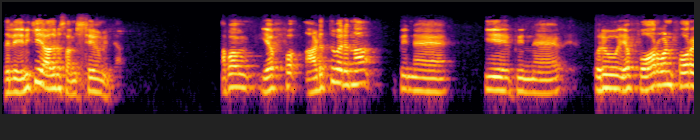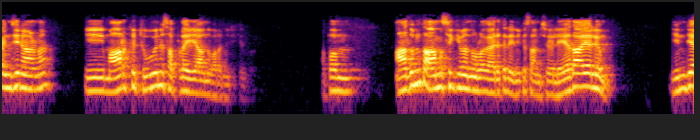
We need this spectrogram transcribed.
അതിൽ എനിക്ക് യാതൊരു സംശയവുമില്ല. അപ്പം എഫ് അടുത്ത് വരുന്ന പിന്നെ ഈ പിന്നെ ഒരു എഫ് ഫോർ വൺ ഫോർ എഞ്ചിനാണ് ഈ മാർക്ക് ടുവിന് സപ്ലൈ ചെയ്യാമെന്ന് പറഞ്ഞിരിക്കുന്നത്. അപ്പം അതും താമസിക്കുമെന്നുള്ള കാര്യത്തിൽ എനിക്ക് സംശയമില്ല. ഏതായാലും ഇന്ത്യ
